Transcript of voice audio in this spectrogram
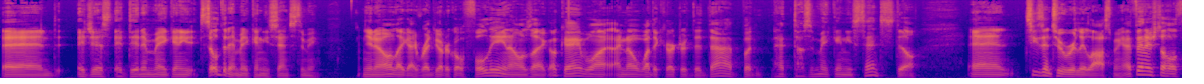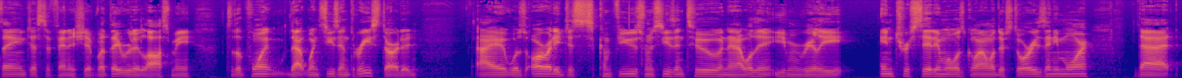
and it just it didn't make any, it still didn't make any sense to me. You know, like I read the article fully and I was like, okay, well I, I know why the character did that, but that doesn't make any sense still. And season two really lost me. I finished the whole thing just to finish it, but they really lost me to the point that when season three started, I was already just confused from season two, and I wasn't even really interested in what was going on with their stories anymore. That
